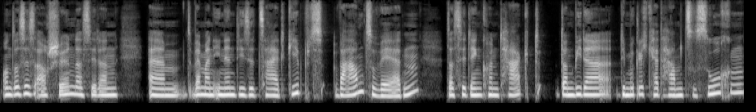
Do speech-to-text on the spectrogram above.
Und das ist auch schön, dass sie dann, ähm, wenn man ihnen diese Zeit gibt, warm zu werden, dass sie den Kontakt dann wieder die Möglichkeit haben zu suchen.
